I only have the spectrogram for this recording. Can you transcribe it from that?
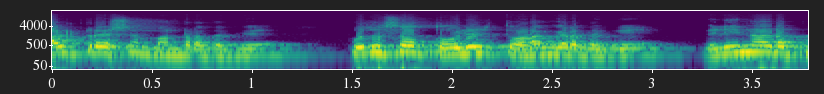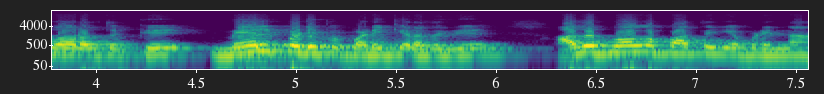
ஆல்ட்ரேஷன் பண்ணுறதுக்கு புதுசாக தொழில் தொடங்குறதுக்கு வெளிநாடு போகிறதுக்கு மேல் படிப்பு படிக்கிறதுக்கு அது போக பார்த்தீங்க அப்படின்னா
